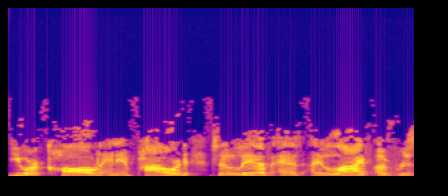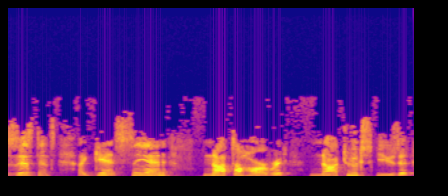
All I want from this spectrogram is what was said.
You are called and empowered to live as a life of resistance against sin, not to harbor it, not to excuse it,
